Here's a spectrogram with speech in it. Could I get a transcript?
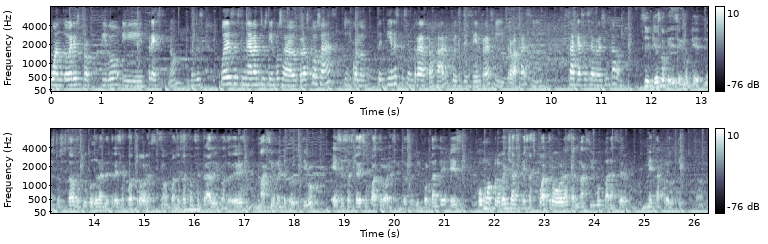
cuando eres productivo eh, tres, ¿no? Entonces, puedes destinar a tus tiempos a otras cosas y cuando te tienes que centrar a trabajar, pues te centras y trabajas y sacas ese resultado. Sí, que es lo que dicen, ¿no? Que nuestros estados de flujo duran de 3 a 4 horas, ¿no? Cuando estás concentrado y cuando eres máximamente productivo, es esas 3 o 4 horas. Entonces lo importante es cómo aprovechas esas 4 horas al máximo para ser metaproductivo, ¿no?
